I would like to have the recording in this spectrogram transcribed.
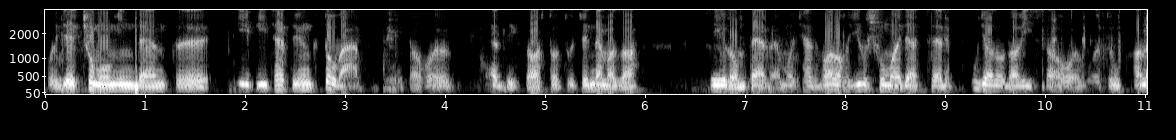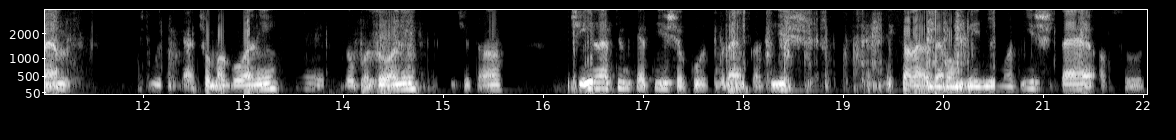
hogy egy csomó mindent építhetünk tovább, ahol eddig tartott, úgyhogy nem az a célom, tervem, hogy hát valahogy jussunk majd egyszer ugyanoda vissza, ahol voltunk, hanem úgy kell csomagolni, dobozolni, kicsit a kis életünket is, a kultúránkat is, még talán az evangéliumot is, de abszolút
